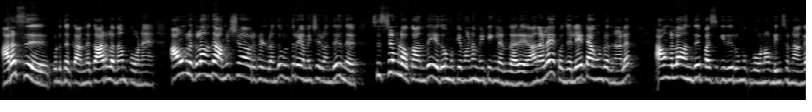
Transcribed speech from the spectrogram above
அரசு கொடுத்த க- அந்த காரில் தான் போனேன். அவங்களுக்கெல்லாம் வந்து அமித்ஷா அவர்கள் வந்து உள்துறை அமைச்சர் வந்து இந்த சிஸ்டமில் உட்காந்து ஏதோ முக்கியமான மீட்டிங்கில் இருந்தார். அதனால் கொஞ்சம் லேட் ஆகுன்றதுனால அவங்கெல்லாம் வந்து பசிக்குது ரூமுக்கு போகணும் அப்படின்னு சொன்னாங்க.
